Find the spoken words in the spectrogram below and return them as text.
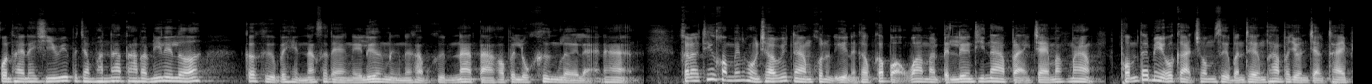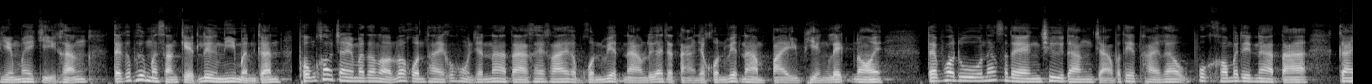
คนไทยในชีวิตประจำวันหน้าตาแบบนี้เลยเหรอ ก็คือไปเห็นนักแสดงในเรื่องหนึ่งนะครับคือหน้าตาเขาเป็นลูกครึ่งเลยแหละนะฮะขณะที่คอมเมนต์ของชาวเวียดนามคนอื่นๆนะครับก็บอกว่ามันเป็นเรื่องที่น่าแปลกใจมากๆ ผมได้มีโอกาสชมสื่อบันเทิงภาพยนตร์จากไทยเพียงไม่กี่ครั้ง แต่ก็เพิ่งมาสังเกตเรื่องนี้เหมือนกัน ผมเข้าใจมาตลอดว่าคนไทยก็คงจะหน้าตาคล้าย ๆ กับคนเวียดนาม หรืออาจจะต่างจากคนเวียดนามไปเพียงเล็กน้อยแต่พอดูนักแสดงชื่อดังจากประเทศไทยแล้ว พวกเขาไม่ได้หน้าตาใกล้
